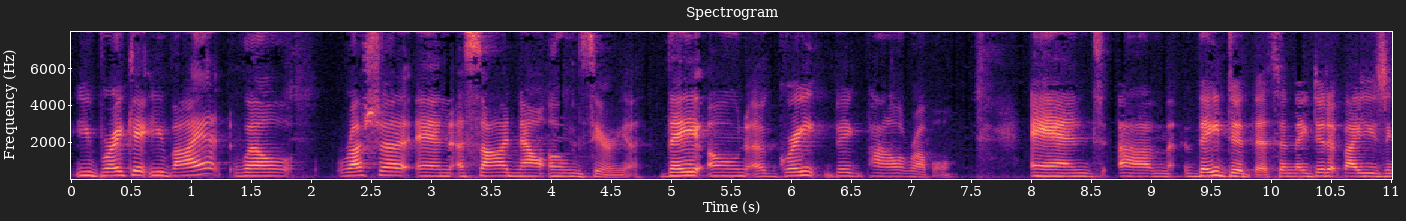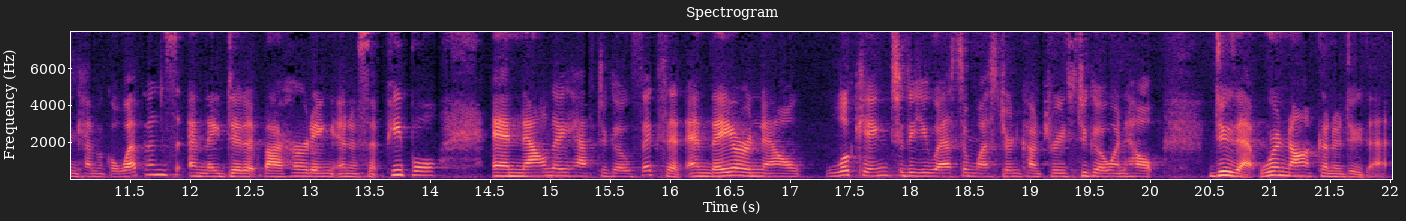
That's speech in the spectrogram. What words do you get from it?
you break it, you buy it. Well, Russia and Assad now own Syria. They own a great big pile of rubble. And um, they did this, and they did it by using chemical weapons, and they did it by hurting innocent people. And now they have to go fix it. And they are now looking to the U.S. and Western countries to go and help do that. We're not going to do that.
